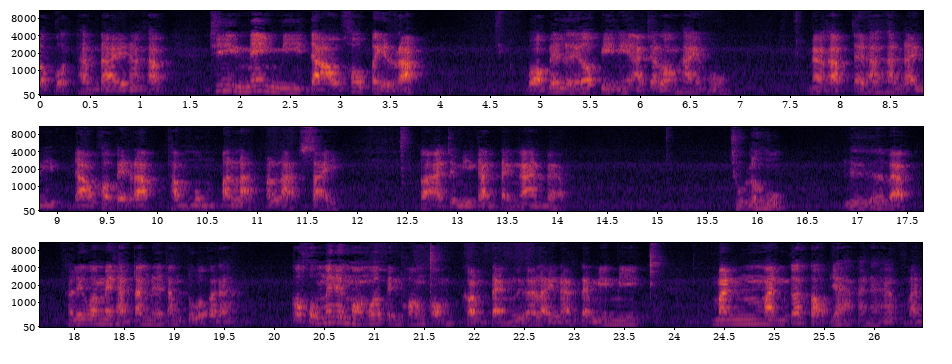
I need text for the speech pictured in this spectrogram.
รกฎท่านใดนะครับ ที่ไม่มีดาวเข้าไปรับ บอกได้เลยว่าปีนี้อาจจะร้องไห้โฮนะครับ แต่ถ้าท่านใดมีดาวเข้าไปรับทำมุมประหลาดประหลาดใส่ ก็อาจจะมีการแต่งงานแบบฉุกละหุกหรือแบบเขาเรียกว่าไม่ทันตั้งเนื้อตั้งตัวก็ได้ก็คงไม่ได้มองว่าเป็นท้องก่อนก่อนแต่งหรืออะไรนะ แต่มีมีมันมันก็ตอบยากอะนะฮะมัน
